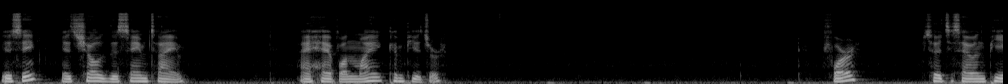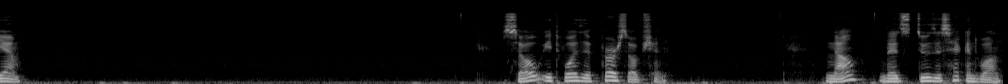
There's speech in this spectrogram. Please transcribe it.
You see, it shows the same time I have on my computer. 4:37 p.m. So it was the first option. Now let's do the second one.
